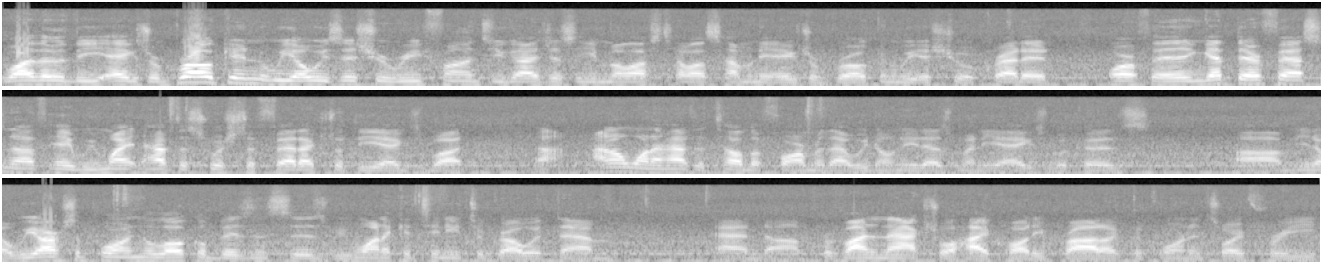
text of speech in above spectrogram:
whether the eggs are broken, we always issue refunds. You guys just email us, tell us how many eggs are broken, we issue a credit. Or if they didn't get there fast enough, hey, we might have to switch to FedEx with the eggs, but I don't want to have to tell the farmer that we don't need as many eggs because, um, you know, we are supporting the local businesses. We want to continue to grow with them and um, provide an actual high quality product, the corn and soy free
